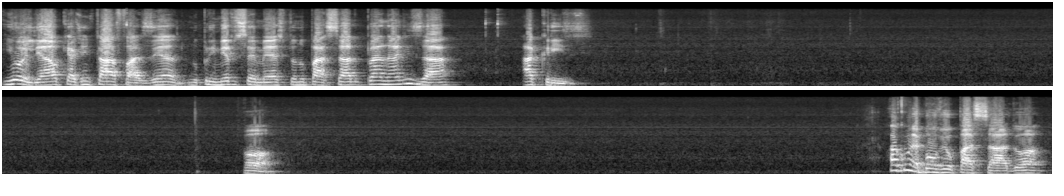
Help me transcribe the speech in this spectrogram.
e olhar o que a gente estava fazendo no primeiro semestre do ano passado para analisar a crise. Ó. Olha como é bom ver o passado, ó.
